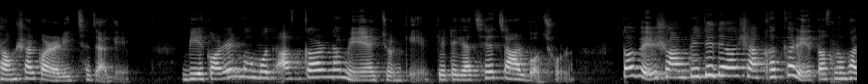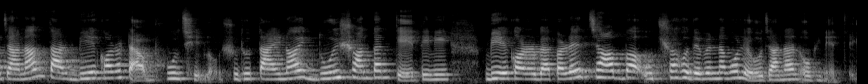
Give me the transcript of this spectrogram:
সংসার করার ইচ্ছে জাগে। বিয়ে করেন মোহাম্মদ আসকার নামে একজনকে। কেটে গেছে চার বছর। তবে সম্প্রীতি দেওয়া সাক্ষাৎকারে তাসনোভা জানান, তার বিয়ে করাটা ভুল ছিল। শুধু তাই নয়, দুই সন্তানকে তিনি বিয়ে করার ব্যাপারে চাপ বা উৎসাহ দেবেন না বলেও জানান অভিনেত্রী।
